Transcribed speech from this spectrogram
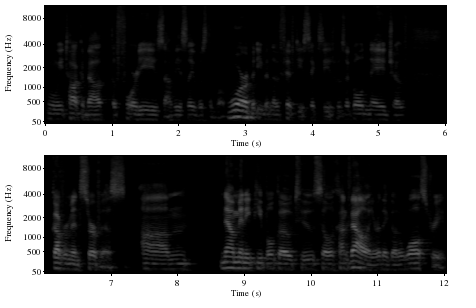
When we talk about the 40s, obviously it was the World War, but even the 50s, 60s was a golden age of government service. Um, now many people go to Silicon Valley or they go to Wall Street.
